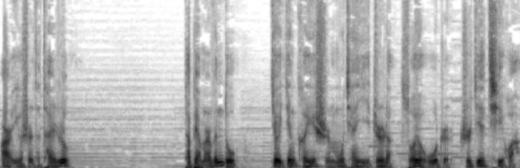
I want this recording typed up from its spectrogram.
二一个是它太热。它表面温度就已经可以使目前已知的所有物质直接气化，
